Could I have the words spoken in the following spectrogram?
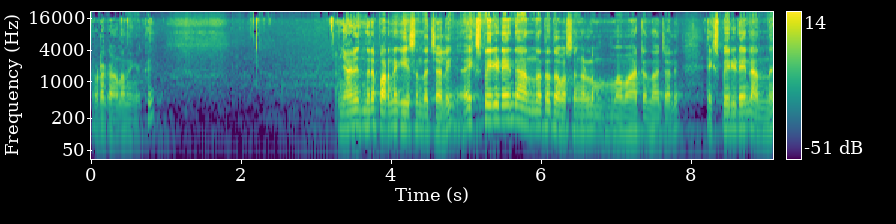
അവിടെ കാണാം നിങ്ങൾക്ക്. ഞാൻ ഇന്നലെ പറഞ്ഞ കേസ് എന്താ വെച്ചാൽ എക്സ്പയറി ഡേന്റെ അന്നത്തെ ദിവസങ്ങളിൽ മാറ്റം എന്താ വെച്ചാൽ എക്സ്പയറി ഡേന്റെ അന്ന്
